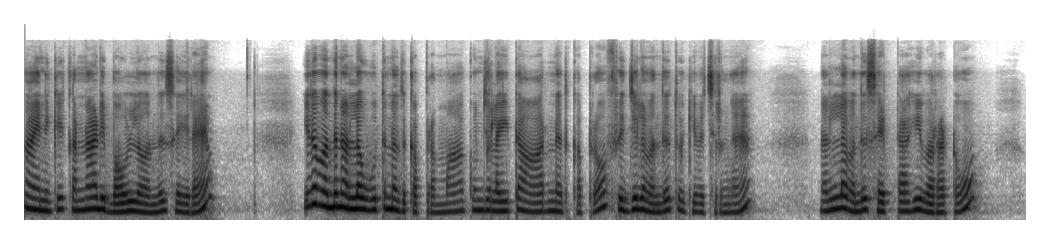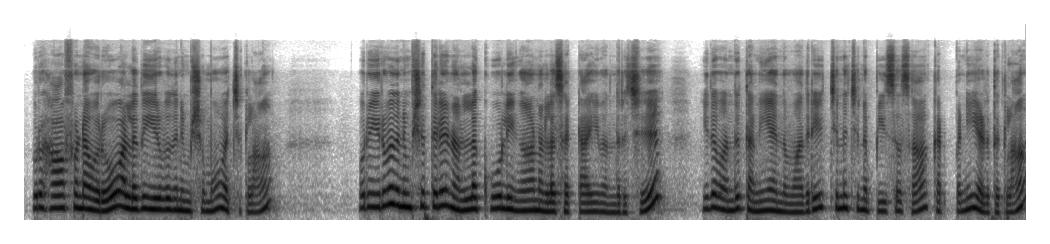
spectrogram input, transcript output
நான் இன்றைக்கி கண்ணாடி பவுலில் வந்து செய்கிறேன் இதை வந்து நல்லா ஊற்றுனதுக்கப்புறமா கொஞ்சம் லைட்டாக ஆறுனதுக்கப்புறம் ஃப்ரிட்ஜில் வந்து தூக்கி வச்சுருங்க. நல்லா வந்து செட் ஆகி வரட்டும். ஒரு ஹாஃப் அன் ஹவரோ அல்லது இருபது நிமிஷமோ வச்சுக்கலாம். ஒரு இருபது நிமிஷத்துலேயே நல்ல கூலிங்காக நல்லா செட் ஆகி வந்துருச்சு. இதை வந்து தனியாக இந்த மாதிரி சின்ன சின்ன பீசஸாக கட் பண்ணி எடுத்துக்கலாம்.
